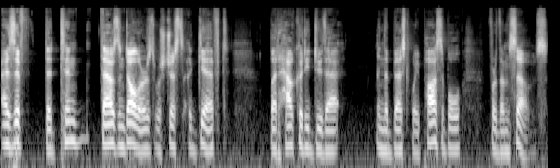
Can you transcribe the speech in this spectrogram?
as if the $10,000 was just a gift, but how could he do that in the best way possible for themselves,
